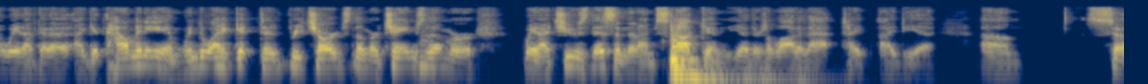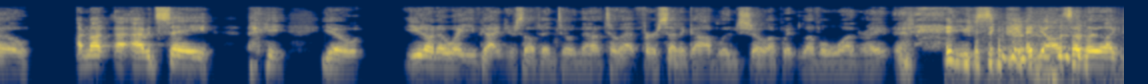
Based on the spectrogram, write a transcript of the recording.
wait, I've got to, I get how many and when do I get to recharge them or change mm-hmm. them or wait, I choose this and then I'm stuck. And, you know, there's a lot of that type idea. Um, so I'm not, I, I would say, you know, you don't know what you've gotten yourself into now until that first set of goblins show up at level one, right? And, and you see, and you all suddenly like,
